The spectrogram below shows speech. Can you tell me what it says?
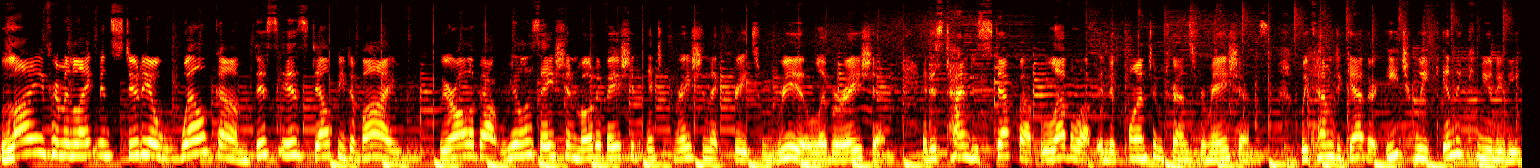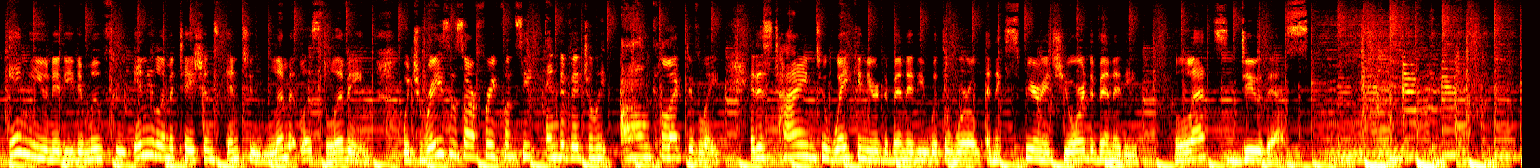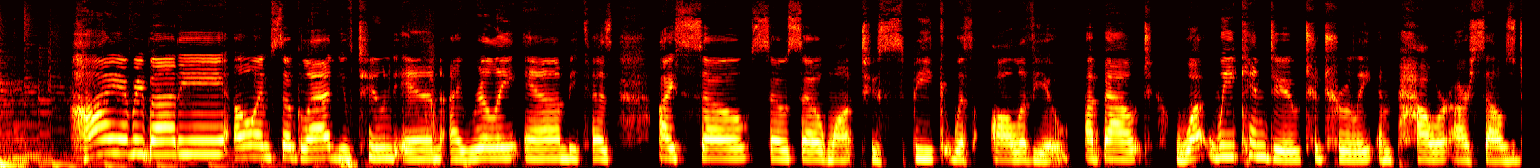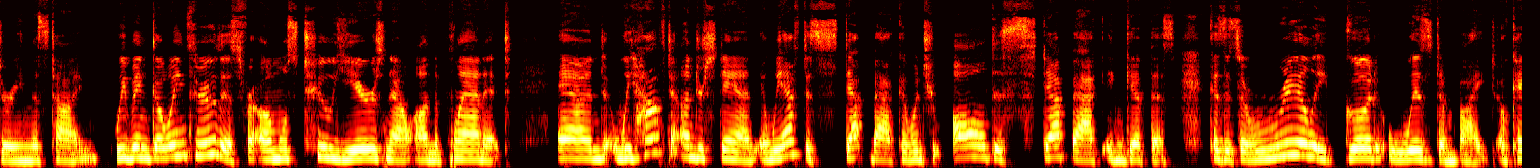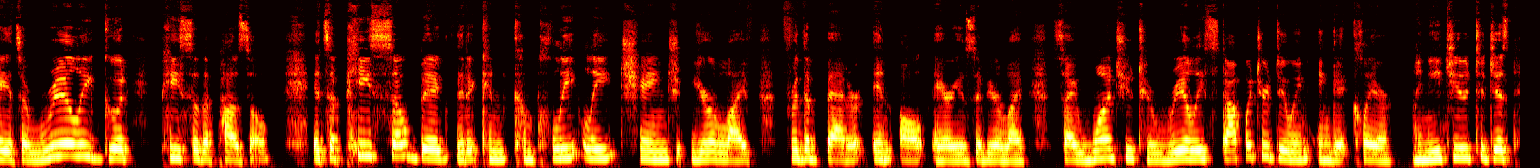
Live from Enlightenment Studio, welcome. This is Delphi Divine. We're all about realization, motivation, integration that creates real liberation. It is time to step up, level up into quantum transformations. We come together each week in the community in unity to move through any limitations into limitless living, which raises our frequency individually and collectively. It is time to awaken your divinity with the world and experience your divinity. Let's do this. Hi, everybody. Oh, I'm so glad you've tuned in. I really am because I so, so, so want to speak with all of you about what we can do to truly empower ourselves during this time. We've been going through this for almost two years now on the planet. And we have to understand and we have to step back. I want you all to step back and get this because it's a really good wisdom bite. Okay. It's a really good piece of the puzzle. It's a piece so big that it can completely change your life for the better in all areas of your life. So I want you to really stop what you're doing and get clear. I need you to just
